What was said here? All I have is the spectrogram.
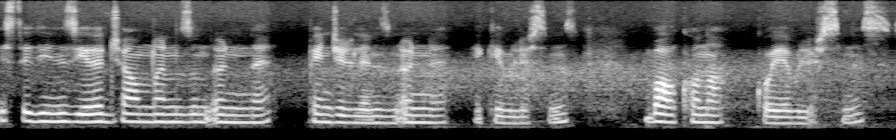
istediğiniz yere camlarınızın önüne, pencerelerinizin önüne ekebilirsiniz. Balkona koyabilirsiniz.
